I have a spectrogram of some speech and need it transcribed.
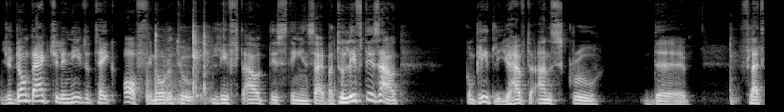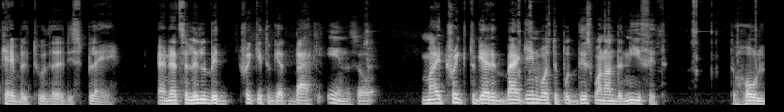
you don't actually need to take off in order to lift out this thing inside. But to lift this out, completely. You have to unscrew the flat cable to the display. And that's a little bit tricky to get back in. So my trick to get it back in was to put this one underneath it to hold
